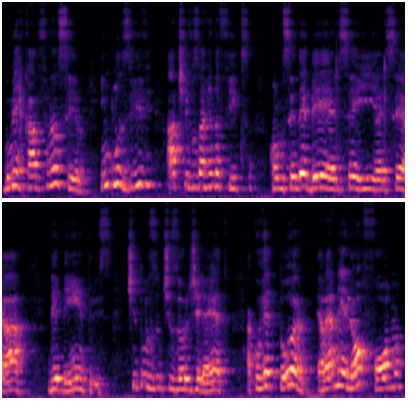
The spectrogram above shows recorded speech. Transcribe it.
do mercado financeiro, inclusive ativos da renda fixa, como CDB, LCI, LCA, debêntures, títulos do Tesouro Direto. A corretora, ela é a melhor forma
